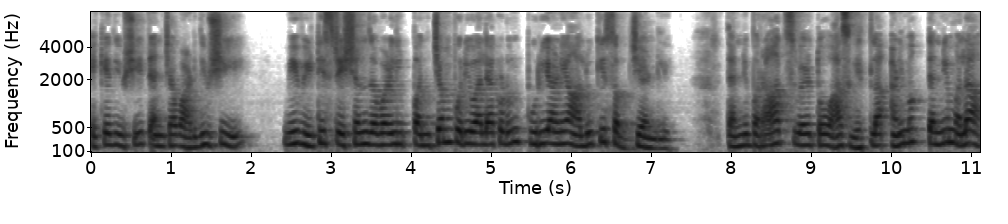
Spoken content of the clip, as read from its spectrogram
एके दिवशी त्यांच्या वाढदिवशी मी व्ही टी स्टेशनजवळील पंचमपुरीवाल्याकडून पुरी आणि आलू की सब्जी आणली. त्यांनी बराच वेळ तो वास घेतला आणि मग त्यांनी मला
